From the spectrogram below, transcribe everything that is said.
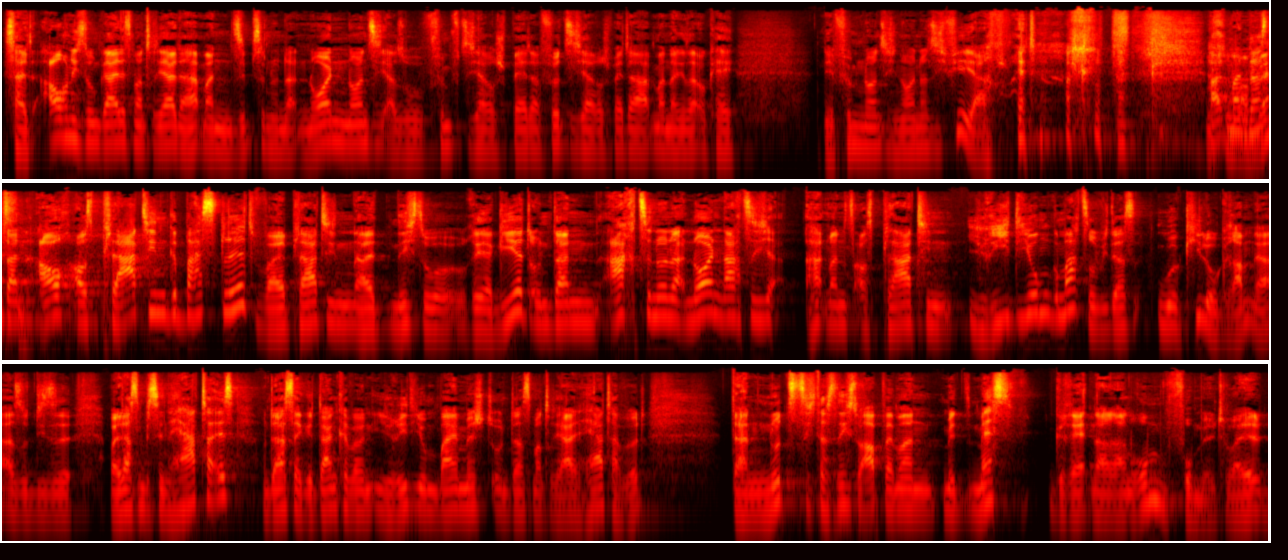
ist halt auch nicht so ein geiles Material. Da hat man 1799, also 50 Jahre später, 40 Jahre später, hat man dann gesagt, okay, nee, 95, 99, vier Jahre später, hat man das messen. dann auch aus Platin gebastelt, weil Platin halt nicht so reagiert. Und dann 1889 hat man es aus Platin Iridium gemacht, so wie das Urkilogramm, ja, also diese, weil das ein bisschen härter ist. Und da ist der Gedanke, wenn man Iridium beimischt und das Material härter wird, dann nutzt sich das nicht so ab, wenn man mit Messgeräten daran rumfummelt, weil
